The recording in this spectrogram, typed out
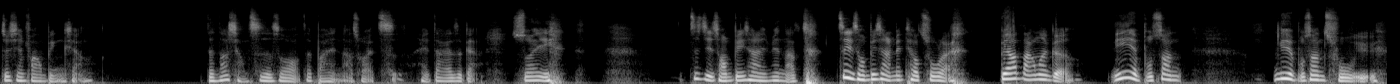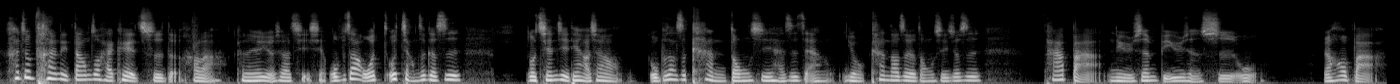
就先放冰箱，等到想吃的时候再把你拿出来吃，嘿，大概是这样。所以自己从冰箱里面拿，自己从冰箱里面跳出来，不要当那个，你也不算。你也不算厨余，他就把你当做还可以吃的，好啦，可能有有效期限，我不知道。我我讲这个是，我前几天好像我不知道是看东西还是怎样，有看到这个东西，就是他把女生比喻成食物，然后把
